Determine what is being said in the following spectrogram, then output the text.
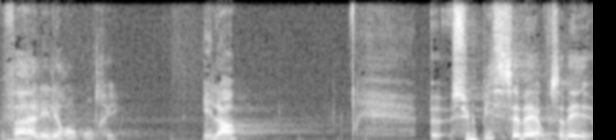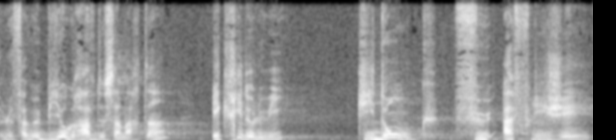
va aller les rencontrer. Et là, euh, Sulpice Sévère, vous savez, le fameux biographe de Saint Martin, écrit de lui Qui donc fut affligé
